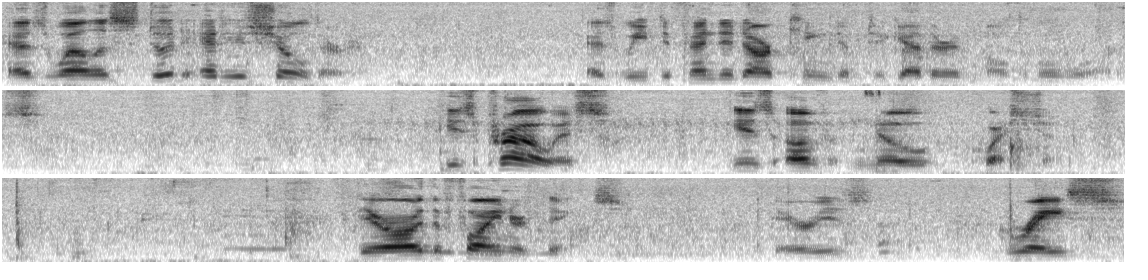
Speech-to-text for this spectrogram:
as well as stood at his shoulder as we defended our kingdom together in multiple wars. His prowess is of no question. There are the finer things. There is grace.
